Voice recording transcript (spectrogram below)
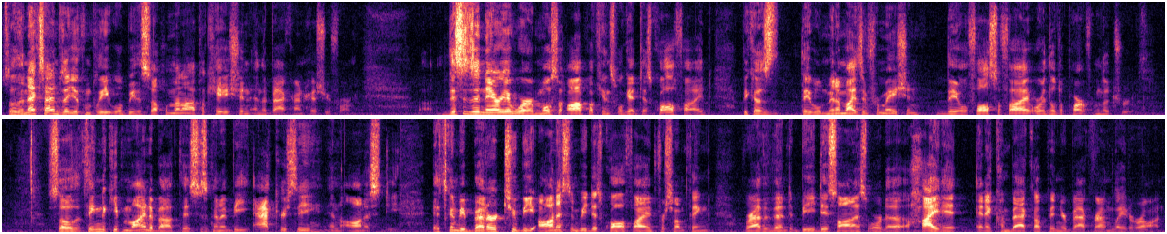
So the next items that you'll complete will be the supplemental application and the background history form. This is an area where most applicants will get disqualified because they will minimize information, they will falsify, or they'll depart from the truth. So the thing to keep in mind about this is going to be accuracy and honesty. It's going to be better to be honest and be disqualified for something rather than to be dishonest or to hide it and it come back up in your background later on.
